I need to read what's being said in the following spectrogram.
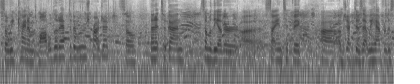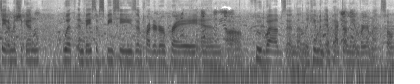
So we kind of modeled it after the Rouge project. So then it took on some of the other uh, scientific uh, objectives that we have for the state of Michigan with invasive species and predator prey and uh, food webs and then the human impact on the environment. So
